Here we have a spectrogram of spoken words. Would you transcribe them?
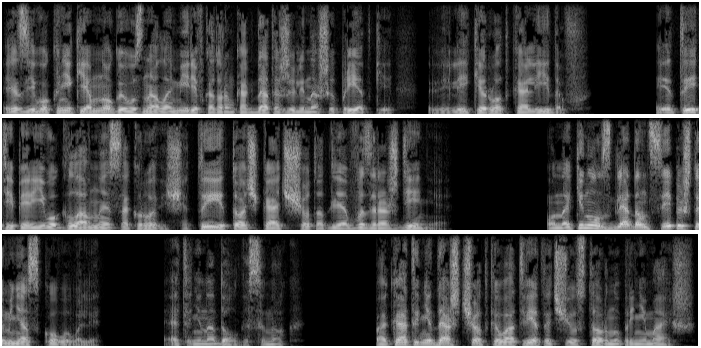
Из его книг я многое узнал о мире, в котором когда-то жили наши предки, великий род Калидов, и ты теперь его главное сокровище, ты точка отсчета для возрождения. Он накинул взглядом цепи, что меня сковывали. Это ненадолго, сынок. Пока ты не дашь четкого ответа, чью сторону принимаешь.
